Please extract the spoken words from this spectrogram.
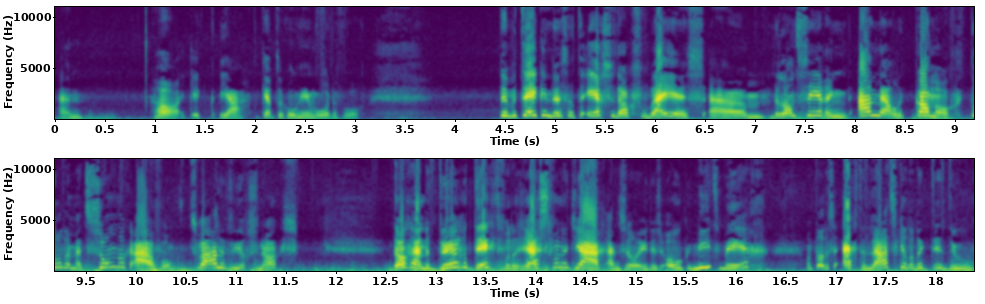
En oh, ik, ik, ja, ik heb er gewoon geen woorden voor. Dit betekent dus dat de eerste dag voorbij is. Um, de lancering aanmelden kan nog tot en met zondagavond, 12 uur s'nachts. Dan gaan de deuren dicht voor de rest van het jaar. En zul je dus ook niet meer, want dat is echt de laatste keer dat ik dit doe,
